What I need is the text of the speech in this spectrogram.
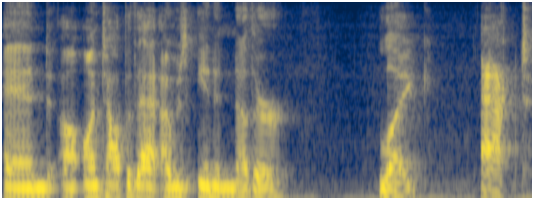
and uh, on top of that, I was in another like act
